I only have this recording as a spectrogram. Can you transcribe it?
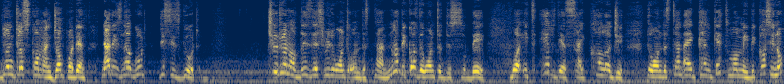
Don't just come and jump on them. That is not good. This is good. Children of these days really want to understand not because they want to disobey but it helps their psychology to understand i can get mommy because you know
